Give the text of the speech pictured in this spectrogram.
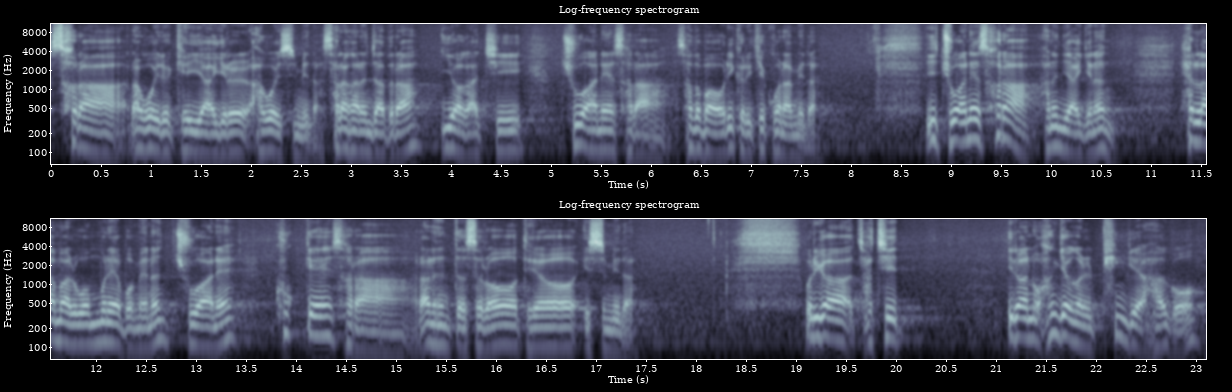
서라라고 이렇게 이야기를 하고 있습니다. 사랑하는 자들아 이와 같이 주 안에 서라 사도 바울이 그렇게 권합니다. 이 주 안에 서라 하는 이야기는 헬라말 원문에 보면은 주 안에 굳게 서라라는 뜻으로 되어 있습니다. 우리가 자칫 이러한 환경을 핑계하고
